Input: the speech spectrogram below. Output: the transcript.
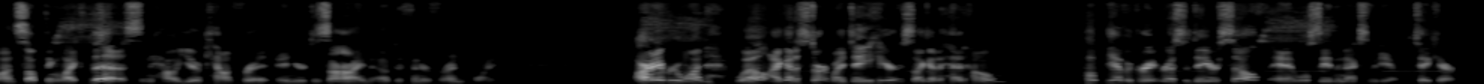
on something like this and how you account for it in your design of Defender for Endpoint. All right, everyone. Well, I got to start my day here, so I got to head home. Hope you have a great rest of the day yourself, and we'll see you in the next video. Take care.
